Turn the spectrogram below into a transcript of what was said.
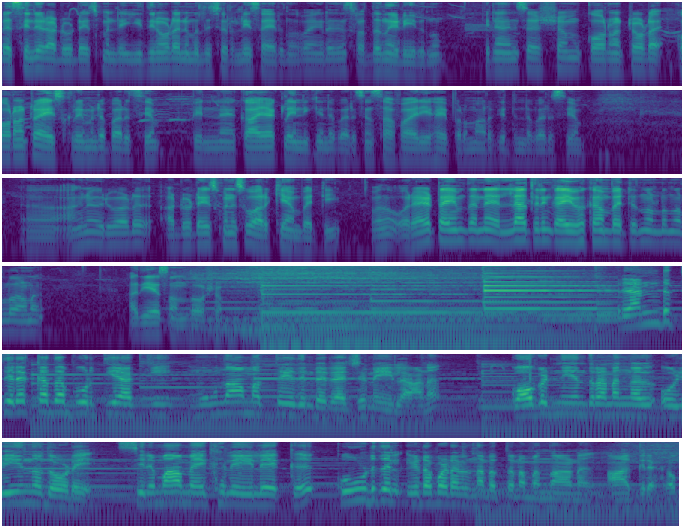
ബസ്സിന്റെ ഒരു അഡ്വർടൈസ്മെന്റ് ഇതിനോടനുബന്ധിച്ച് റിലീസായിരുന്നു. ഭയങ്കര ശ്രദ്ധ നേടിയിരുന്നു. പിന്നെ അതിനുശേഷം കോർണറ്റോടെ കോർണറ്റോ ഐസ്ക്രീമിന്റെ പരസ്യം പിന്നെ കായ ക്ലിനിക്കിന്റെ പരസ്യം സഫാരി ഹൈപ്പർ മാർക്കറ്റിന്റെ പരസ്യം. അങ്ങനെ ഒരുപാട് അഡ്വർടൈസ്മെന്റ്സ് വർക്ക് ചെയ്യാൻ പറ്റി. അപ്പോൾ ഒരേ ടൈം തന്നെ എല്ലാത്തിലും കൈവെക്കാൻ പറ്റുന്നുണ്ടെന്നുള്ളതാണ് അതിയായ സന്തോഷം. രണ്ട് തിരക്കഥ പൂർത്തിയാക്കി മൂന്നാമത്തേതിന്റെ രചനയിലാണ് കോവിഡ് നിയന്ത്രണങ്ങൾ ഒഴിയുന്നതോടെ സിനിമാ മേഖലയിലേക്ക് കൂടുതൽ ഇടപെടൽ നടത്തണമെന്നാണ് ആഗ്രഹം.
